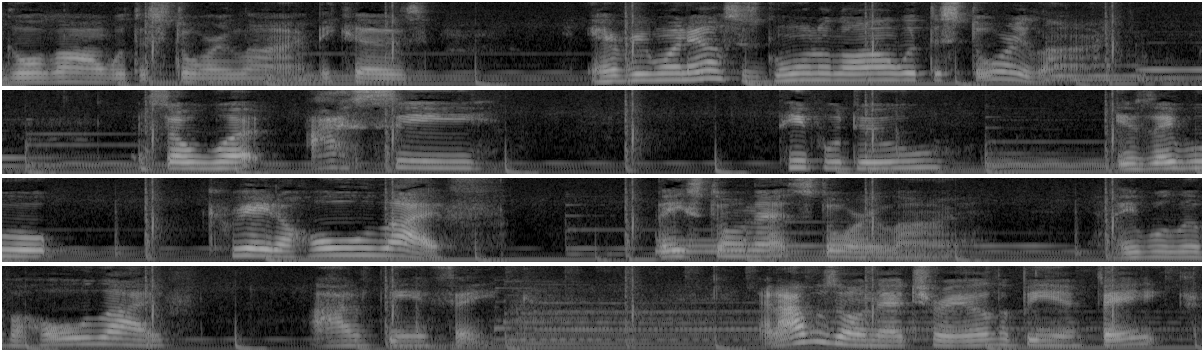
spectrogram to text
go along with the storyline because everyone else is going along with the storyline. And so, what I see people do is they will create a whole life based on that storyline. They will live a whole life out of being fake. And I was on that trail of being fake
